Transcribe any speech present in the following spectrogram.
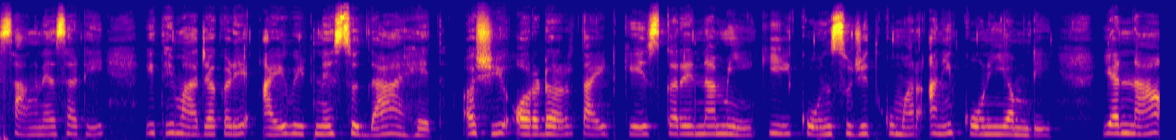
सांगण्यासाठी इथे माझ्याकडे आई विटनेससुद्धा आहेत. अशी ऑर्डर ताईट केस करेन ना मी की कोण सुजित कुमार आणि कोण एम डी. यांना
